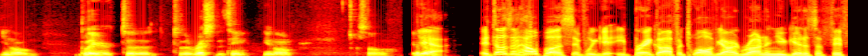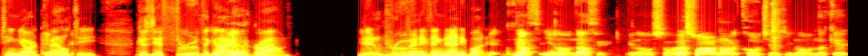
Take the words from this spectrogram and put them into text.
you know player to the to the rest of the team? You know, so yeah. It doesn't help us if we get you break off a 12 yard run and you get us a 15 yard penalty because you threw the guy on the ground. You didn't prove anything to anybody. It- nothing, you know, nothing, you know. So that's why a lot of coaches, you know, look at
